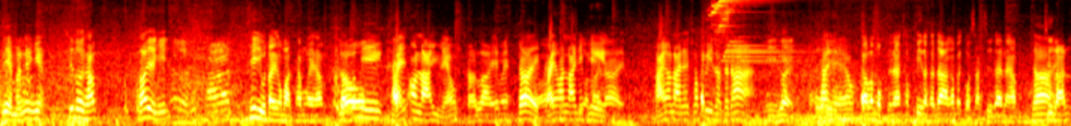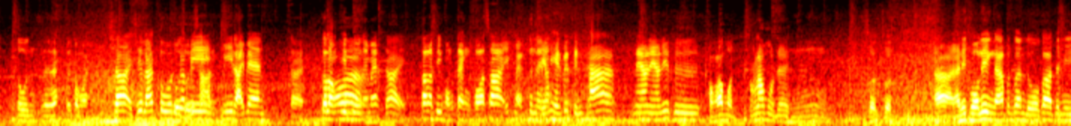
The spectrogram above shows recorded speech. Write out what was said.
เนี่ยมันอย่างเงี้ยพี่ตูนครับถ้าอย่างนี้ถ้าเกิดลูกค้าที่อยู่ต่างจังหวัดทำไงครับเราก็มีขายออนไลน์อยู่แล้วขายออนไลน์ใช่ไหมใช่ขายออนไลน์ในเพจได้ขายออนไลน์ในช้อปปี้ลาซาด้านี่ด้วยโอ้โหใช่แล้วก็ระบบเลยนะช้อปปี้ลาซาด้าก็ไปกดสั่งซื้อได้นะครับใช่ชื่อร้านตูนเลยนะโดยตรงไหมใช่ ชื่อร้านตูนตูนก็มีสุริสารมีหลายแบรนด์ ใช่ก็ลองพิมพ์ดูได้ไหมใช่ถ้าเราพิมพ์ของแต่ง Forza X Max ขึ้นเลยเห็นนะเห็นเป็นสินค้าแนวแนวนี้คือของเราหมดของเราหมดเลยอืมสดสดอ่าอันนี้ทัวริงนะเพื่อนๆดูก็จะมี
